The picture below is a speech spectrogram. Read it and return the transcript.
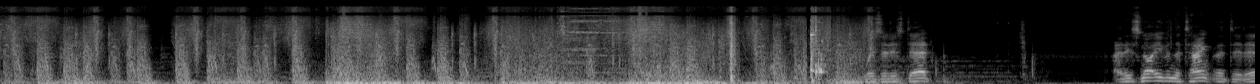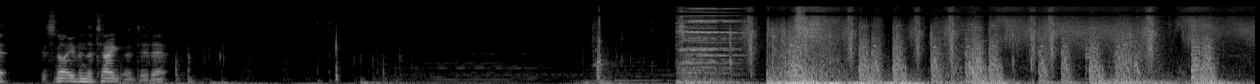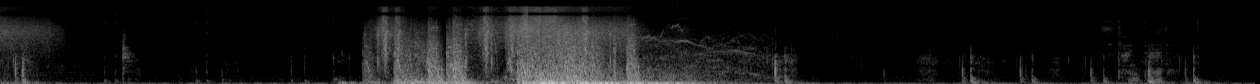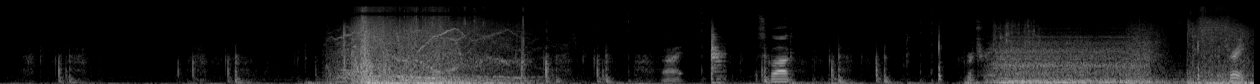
Wizard is dead. And it's not even the tank that did it. It's not even the tank that did it. Squad. Retreat. Retreat.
